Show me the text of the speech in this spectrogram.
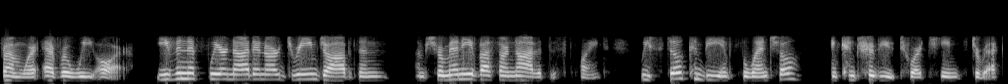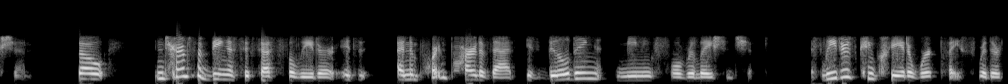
from wherever we are. Even if we're not in our dream jobs, and I'm sure many of us are not at this point, we still can be influential and contribute to our team's direction. So, in terms of being a successful leader, it's an important part of that is building meaningful relationships. If leaders can create a workplace where their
